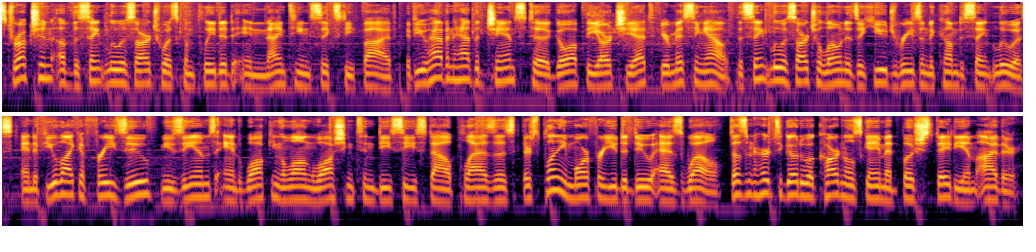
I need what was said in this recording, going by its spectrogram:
Construction of the St. Louis Arch was completed in 1965. If you haven't had the chance to go up the arch yet, you're missing out. The St. Louis Arch alone is a huge reason to come to St. Louis, and if you like a free zoo, museums, and walking along Washington, D.C. style plazas, there's plenty more for you to do as well. Doesn't hurt to go to a Cardinals game at Busch Stadium either.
